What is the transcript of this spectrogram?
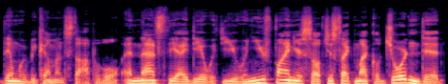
then we become unstoppable. And that's the idea with you. When you find yourself, just like Michael Jordan did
